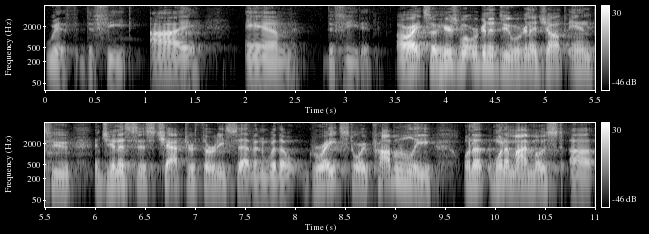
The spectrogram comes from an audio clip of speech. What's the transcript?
with defeat. I am defeated. All right, so here's what we're going to do. We're going to jump into Genesis chapter 37 with a great story, probably one of, one of my most uh,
